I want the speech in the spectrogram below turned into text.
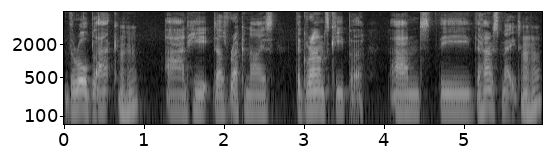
they're all black. Mhm. and he does recognize the groundskeeper and the the housemaid, Mhm.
